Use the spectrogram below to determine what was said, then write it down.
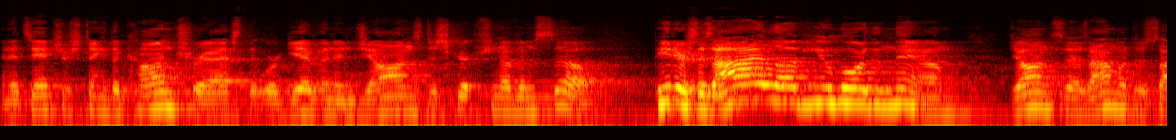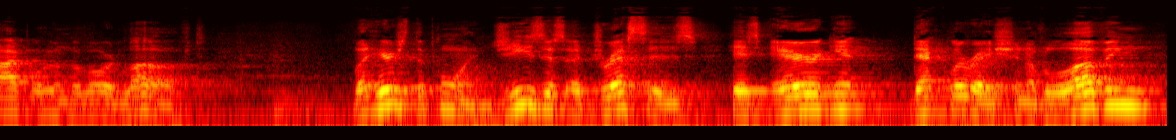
And it's interesting the contrast that we're given in John's description of himself. Peter says, I love you more than them. John says, I'm a disciple whom the Lord loved. But here's the point Jesus addresses his arrogant declaration of loving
